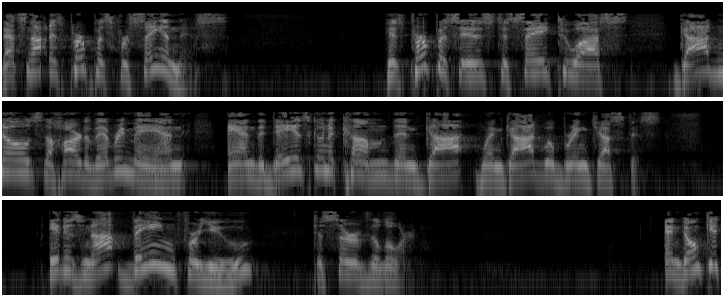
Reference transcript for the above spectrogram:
That's not his purpose for saying this. His purpose is to say to us, God knows the heart of every man, and the day is going to come then God, when God will bring justice. It is not vain for you to serve the Lord. And don't get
